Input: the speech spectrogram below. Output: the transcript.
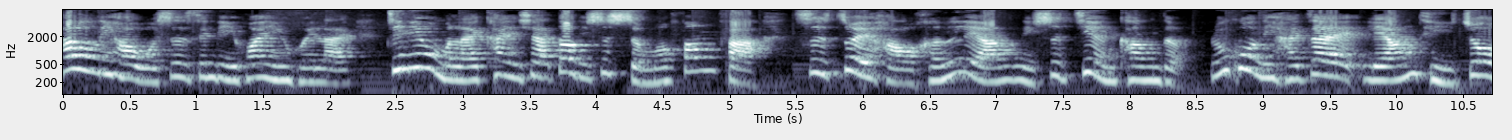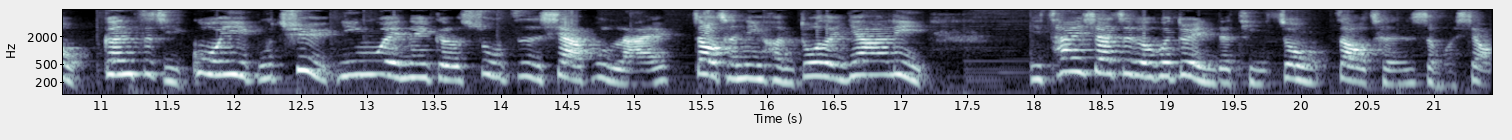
Hello，你好，我是 Cindy，欢迎回来。今天我们来看一下，到底是什么方法是最好衡量你是健康的。如果你还在量体重，跟自己过意不去，因为那个数字下不来，造成你很多的压力，你猜一下，这个会对你的体重造成什么效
